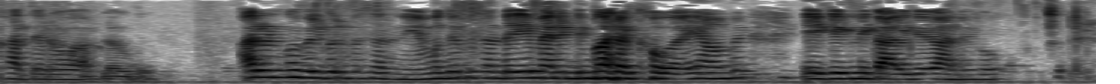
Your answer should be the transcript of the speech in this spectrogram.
खाते रहो आप लोग। और उनको बिल्कुल पसंद नहीं है। मुझे पसंद है ये मैंने डिब्बा रखा हुआ है यहाँ पे एक एक निकाल के खाने को। चलिए।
